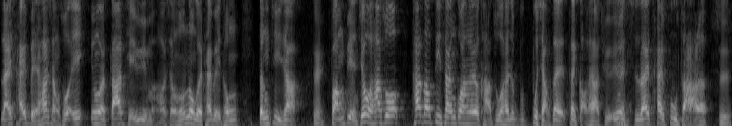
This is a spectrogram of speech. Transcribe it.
来台北，他想说，哎，因为搭捷运嘛，啊，想说弄个台北通登记一下，对，方便。结果他说，他到第三关他就卡住，他就不不想再再搞下去，因为实在太复杂了。是，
